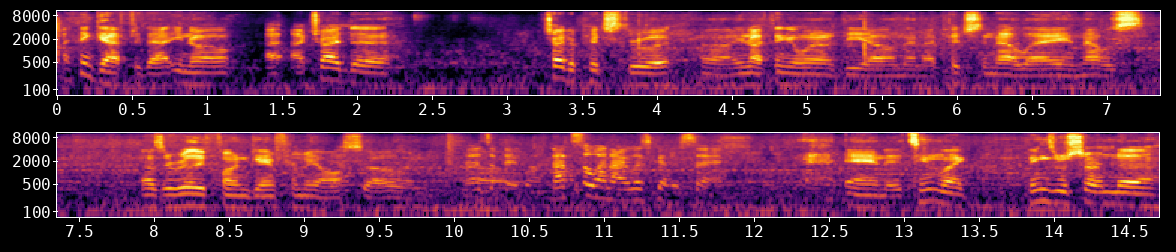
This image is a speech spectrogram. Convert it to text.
I think after that, you know, I, I tried to tried to pitch through it. Uh, you know, I think I went on a DL, and then I pitched in LA, and that was that was a really fun game for me also. And That's a big one. That's the one I was going to say. and it seemed like things were starting to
